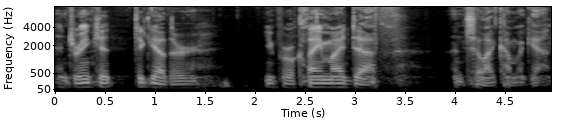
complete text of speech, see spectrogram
and drink it together, you proclaim my death until I come again.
